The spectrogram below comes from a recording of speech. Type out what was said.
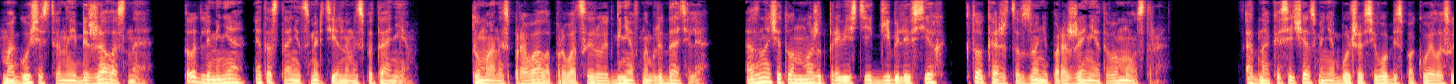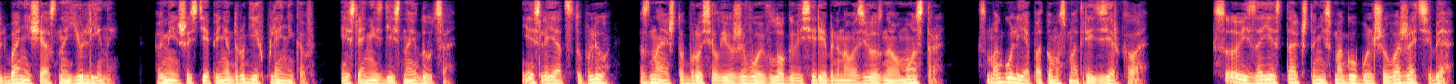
могущественная и безжалостная, то для меня это станет смертельным испытанием. Туман из провала провоцирует гнев наблюдателя, а значит, он может привести к гибели всех, кто окажется в зоне поражения этого монстра. Однако сейчас меня больше всего беспокоила судьба несчастной Юлины, в меньшей степени других пленников, если они здесь найдутся. Если я отступлю, зная, что бросил ее живой в логове серебряного звездного монстра, смогу ли я потом смотреть в зеркало? Совесть заест так, что не смогу больше уважать себя.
